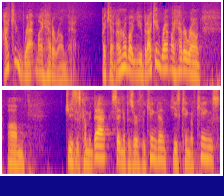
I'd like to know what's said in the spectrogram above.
I can wrap my head around that. I can. I don't know about you, but I can wrap my head around um, Jesus coming back, setting up his earthly kingdom. He's King of kings.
